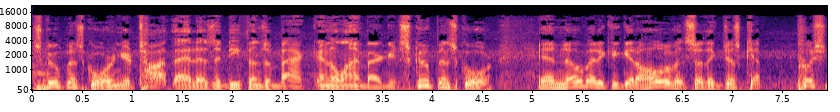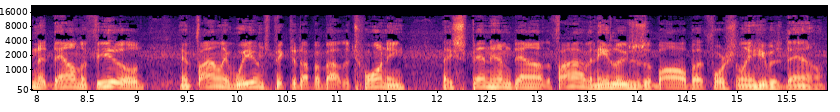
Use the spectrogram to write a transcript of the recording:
scoop and score, and you're taught that as a defensive back and a linebacker, you scoop and score, and nobody could get a hold of it, so they just kept pushing it down the field, and finally Williams picked it up about the twenty. They spin him down at the five, and he loses the ball, but fortunately he was down.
